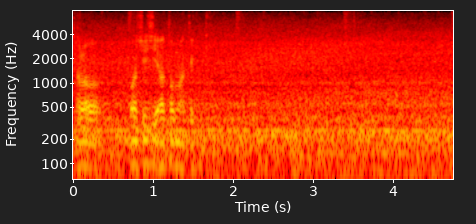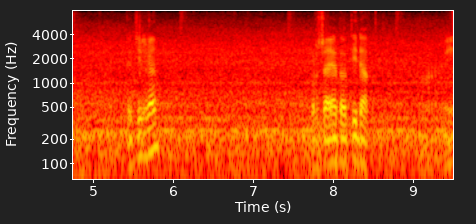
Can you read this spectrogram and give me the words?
kalau posisi otomatis. Kecil kan? Percaya atau tidak? Nah, ini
